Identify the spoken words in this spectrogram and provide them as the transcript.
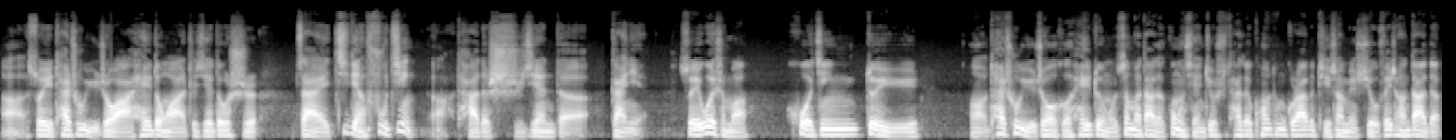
啊，所以太初宇宙啊、黑洞啊，这些都是在基点附近啊，它的时间的概念。所以为什么霍金对于啊太初宇宙和黑洞有这么大的贡献，就是他在 quantum gravity 上面是有非常大的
